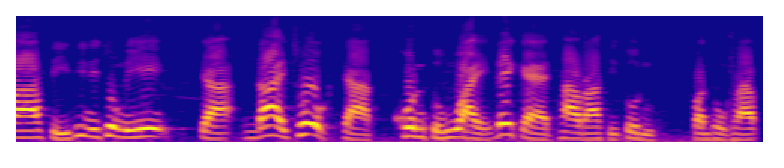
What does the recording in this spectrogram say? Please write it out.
ราศีที่ในช่วงนี้จะได้โชคจากคนสูงวัยได้แก่ชาวราศีตุลฟันธงครับ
